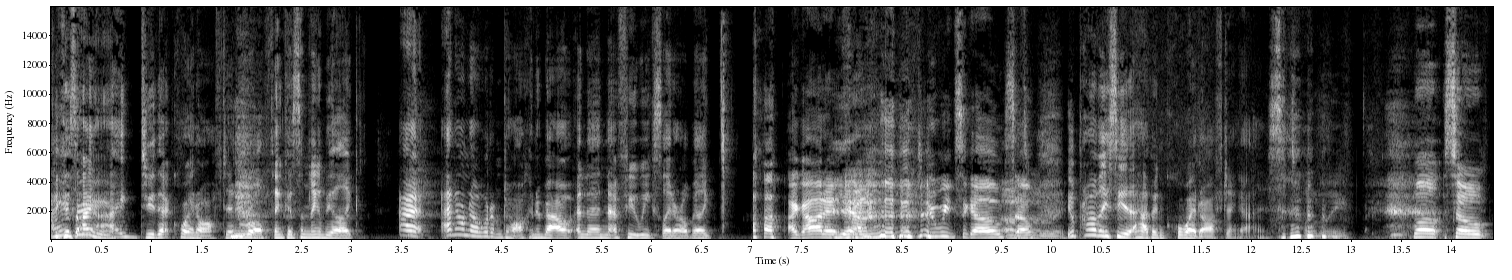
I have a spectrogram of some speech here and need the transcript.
because I, agree. I, do that quite often where I'll think of something and be like, I, I don't know what I'm talking about. And then a few weeks later, I'll be like, I got it Yeah. two weeks ago. Oh, so totally. you'll probably see that happen quite often, guys. totally. Well, so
